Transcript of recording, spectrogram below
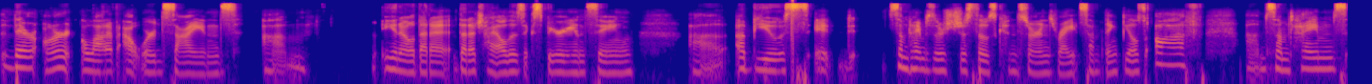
there aren't a lot of outward signs um, you know that a that a child is experiencing uh, abuse it sometimes there's just those concerns, right? Something feels off. Um, sometimes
